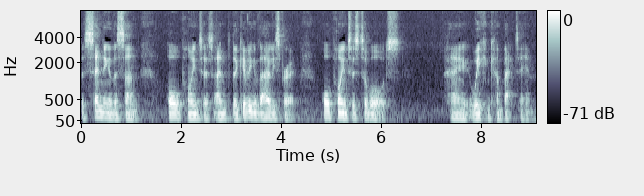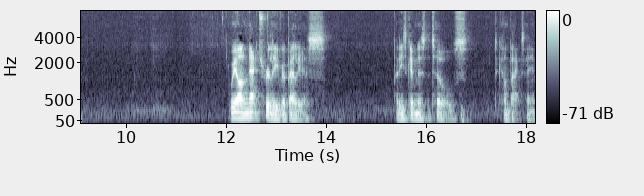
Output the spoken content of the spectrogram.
the sending of the Son, all pointers, and the giving of the Holy Spirit all point us towards how we can come back to Him. We are naturally rebellious, but He's given us the tools to come back to Him.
